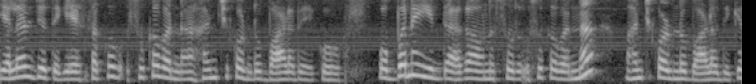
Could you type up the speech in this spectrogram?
ಎಲ್ಲರ ಜೊತೆಗೆ ಸಖ, ಸುಖವನ್ನು ಹಂಚಿಕೊಂಡು ಬಾಳಬೇಕು. ಒಬ್ಬನೇ ಇದ್ದಾಗ ಅವನು ಸುಖವನ್ನು ಹಂಚಿಕೊಂಡು ಬಾಳೋದಕ್ಕೆ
